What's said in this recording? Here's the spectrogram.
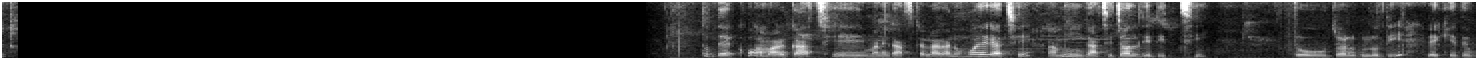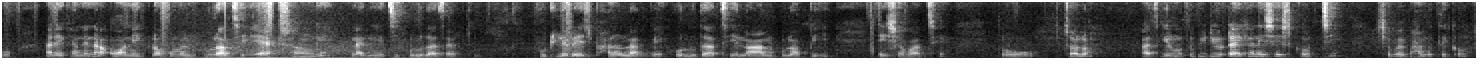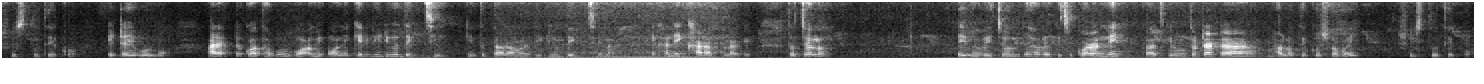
তো দেখো আমার গাছে মানে গাছটা লাগানো হয়ে গেছে, আমি গাছে জল দিয়ে দিচ্ছি। তো জলগুলো দিয়ে রেখে দেব। আর এখানে না অনেক রকমের ফুল আছে, একসঙ্গে লাগিয়েছি ফুল গাছ আর কি। ফুটলে বেশ ভালো লাগবে। হলুদ আছে, লাল, গোলাপি, এইসব আছে। তো চলো, আজকের মতো ভিডিওটা এখানেই শেষ করছি। সবাই ভালো থেকো, সুস্থ থেকো, এটাই বলব। আর একটা কথা বলব, আমি অনেকের ভিডিও দেখছি, কিন্তু তারা আমার ভিডিও দেখছে না। এখানেই খারাপ লাগে। তো চলো এইভাবেই চলতে হবে, কিছু করার নেই। তো আজকের মতো টাটা, ভালো থেকো সবাই, সুস্থ থেকো।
